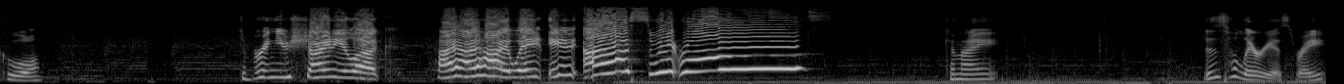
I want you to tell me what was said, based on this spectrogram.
Cool. To bring you shiny luck. Hi, hi, hi. Wait. It, ah, sweet rolls. Can I? This is hilarious, right?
